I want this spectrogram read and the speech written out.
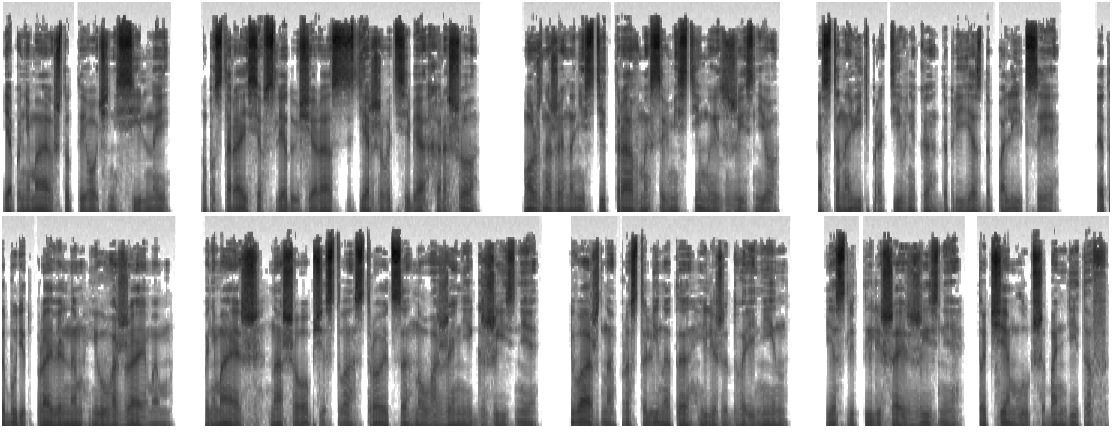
Я понимаю, что ты очень сильный, но постарайся в следующий раз сдерживать себя хорошо. Можно же нанести травмы, совместимые с жизнью, остановить противника до приезда полиции. Это будет правильным и уважаемым. Понимаешь, наше общество строится на уважении к жизни. И важно, простолюдин это или же дворянин. Если ты лишаешь жизни, то чем лучше бандитов?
